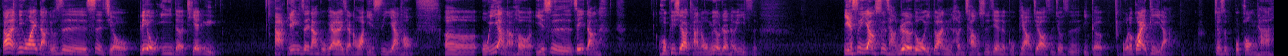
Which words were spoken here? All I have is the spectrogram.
当然另外一档就是四九六一的天域。啊，天宇这一档股票来讲的话，也是一样吼，呃，我一样的哈，也是这一档，我必须要谈的，我没有任何意思，也是一样，市场热络一段很长时间的股票，最好是就是一个我的怪癖啦，就是不碰它，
